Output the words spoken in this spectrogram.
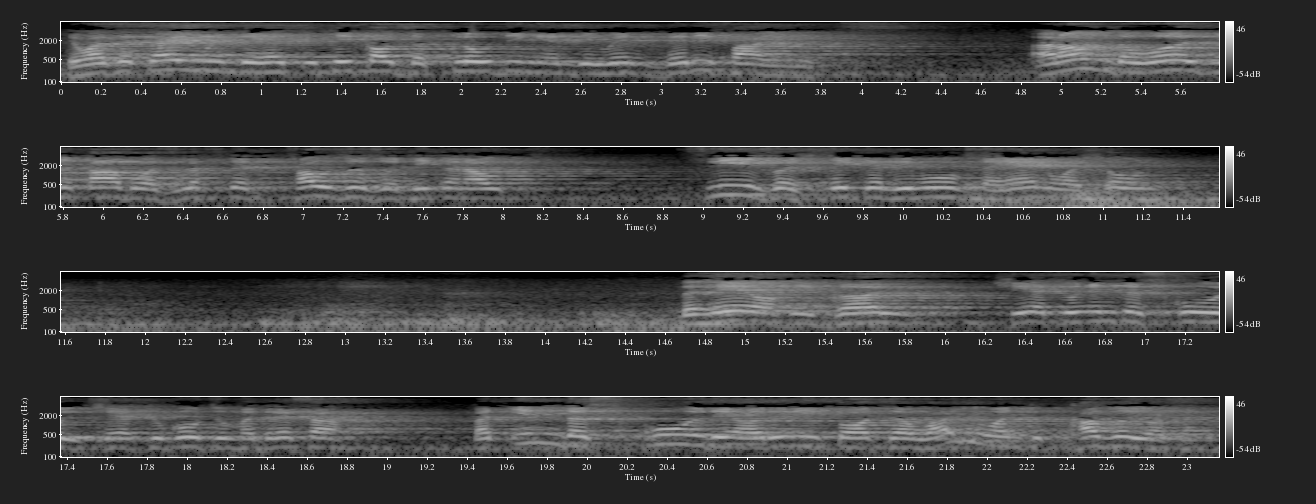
There was a time when they had to take out the clothing and they went very far in it. Around the world niqab was lifted, trousers were taken out, sleeves were taken, removed, the hand was shown. The hair of a girl, she had to enter school, she had to go to madrasa. But in the school they already taught her, why you want to cover yourself?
